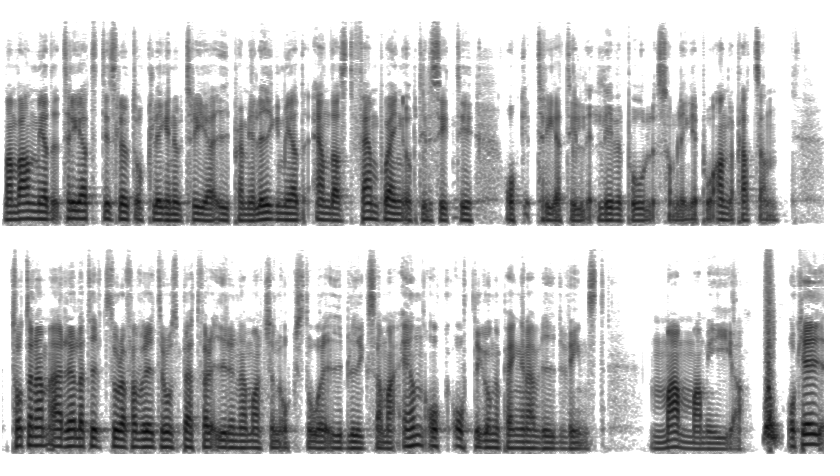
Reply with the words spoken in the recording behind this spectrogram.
Man vann med 3-1 till slut och ligger nu trea i Premier League med endast fem poäng upp till City och tre till Liverpool som ligger på andra platsen. Tottenham är relativt stora favoriter hos Betfair i den här matchen och står i blygsamma 1,80 gånger pengarna vid vinst. Mamma mia! Okej,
